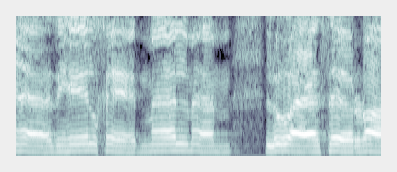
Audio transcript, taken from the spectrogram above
هذه الخدمة المملوءة سرا.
